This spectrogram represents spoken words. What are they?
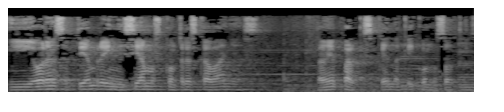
Y ahora en septiembre iniciamos con tres cabañas, también para que se queden aquí con nosotros.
